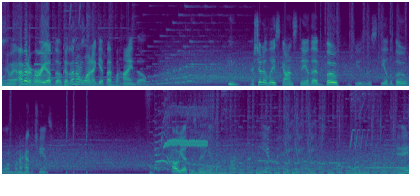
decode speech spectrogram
Anyway, I better hurry up though, because I don't want to get left behind though. I should have at least gone steal the boo. Excuse me, steal the boo one when I had the chance. Oh yes, this minigame. Yep. Okay.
